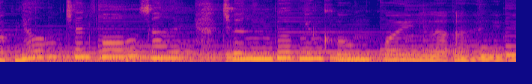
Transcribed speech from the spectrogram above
Gặp nhau trên phố dài chân bước nhưng không quay lại.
